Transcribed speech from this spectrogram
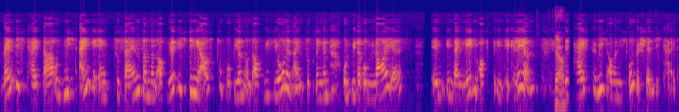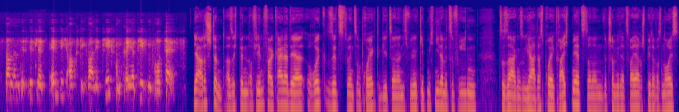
Wendigkeit da und nicht eingeengt zu sein, sondern auch wirklich Dinge auszuprobieren und auch Visionen einzubringen und wiederum Neues in, in dein Leben auch zu integrieren. Ja. Das heißt für mich aber nicht Unbeständigkeit, sondern das ist letztendlich auch die Qualität vom kreativen Prozess. Ja, das stimmt. Also ich bin auf jeden Fall keiner, der ruhig sitzt, wenn es um Projekte geht, sondern ich gebe mich nie damit zufrieden zu sagen, so ja, das Projekt reicht mir jetzt, sondern wird schon wieder zwei Jahre später was Neues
